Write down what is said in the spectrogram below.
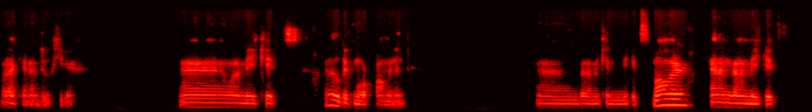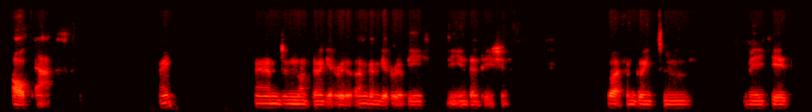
what I can I do here? I want to make it a little bit more prominent. Um, but I can make it smaller and I'm gonna make it all caps, right? And I'm not gonna get rid of, I'm gonna get rid of the, the indentation. But I'm going to make it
